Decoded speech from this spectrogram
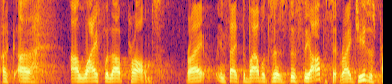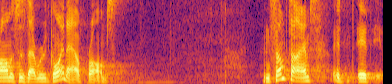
a, a, a life without problems, right? In fact, the Bible says this is the opposite, right? Jesus promises that we're going to have problems. And sometimes, it, it,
